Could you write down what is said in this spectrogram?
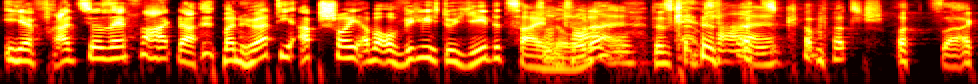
ihr Franz Josef Wagner. Man hört die Abscheu aber auch wirklich durch jede Zeile, Total. oder? Das kann, Total. das kann man schon sagen.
